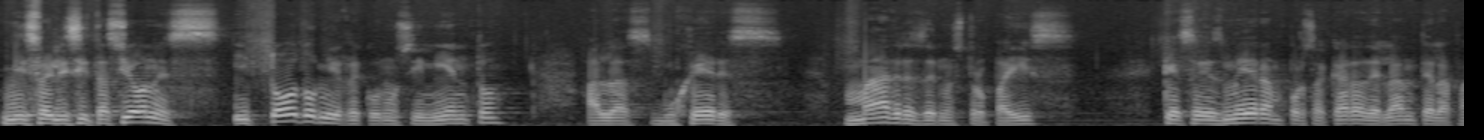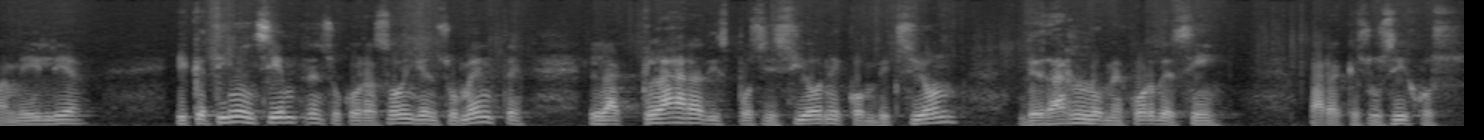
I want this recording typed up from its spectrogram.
Mis felicitaciones y todo mi reconocimiento a las mujeres, madres de nuestro país, que se esmeran por sacar adelante a la familia y que tienen siempre en su corazón y en su mente la clara disposición y convicción de dar lo mejor de sí para que sus hijos,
